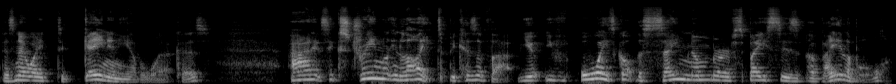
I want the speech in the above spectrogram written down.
There's no way to gain any other workers. And it's extremely light because of that. You, you've always got the same number of spaces available,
